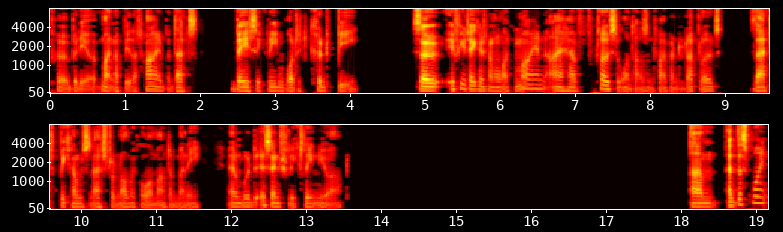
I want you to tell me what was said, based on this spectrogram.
per video. It might not be that high, but that's basically what it could be. So if you take a channel like mine, I have close to 1,500 uploads. That becomes an astronomical amount of money and would essentially clean you out. Um, at this point,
